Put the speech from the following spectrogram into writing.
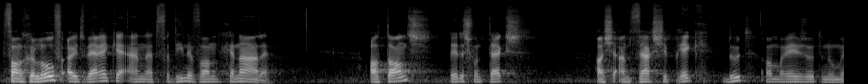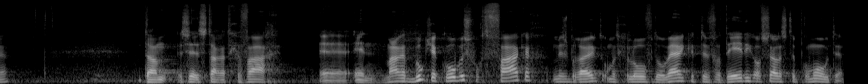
van geloof uitwerken en het verdienen van genade. Althans, dit is zo'n tekst, als je aan versje prik doet, om maar even zo te noemen, dan zit daar het gevaar eh, in. Maar het boek Jacobus wordt vaker misbruikt om het geloof door werken te verdedigen of zelfs te promoten.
